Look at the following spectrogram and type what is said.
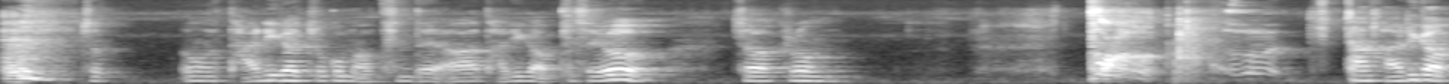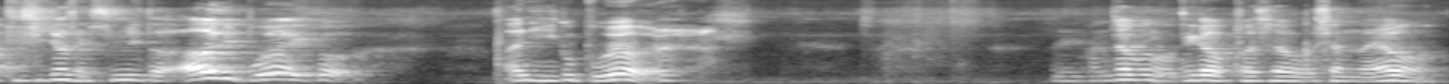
저, 어, 다리가 조금 아픈데, 아, 다리가 아프세요? 자, 그럼, 자, 다리가 아프시죠? 됐습니다. 아니, 뭐야, 이거. 아니, 이거 뭐야. 아니, 환자분 어디가 아파서 오셨나요?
